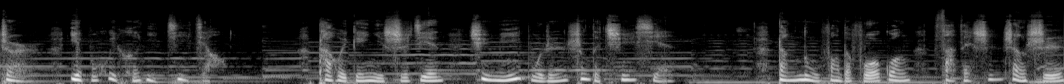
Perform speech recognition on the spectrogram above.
这儿也不会和你计较。他会给你时间去弥补人生的缺陷。当怒放的佛光洒在身上时，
